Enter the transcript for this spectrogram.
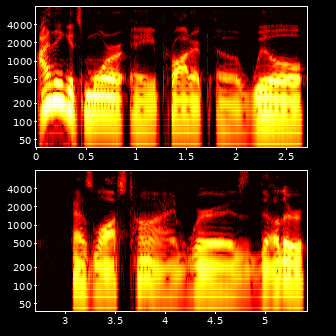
I think it's more a product of Will has lost time, whereas the other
